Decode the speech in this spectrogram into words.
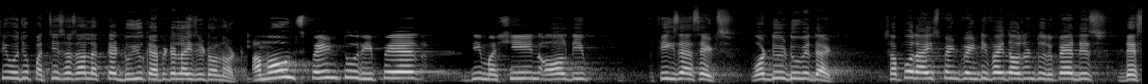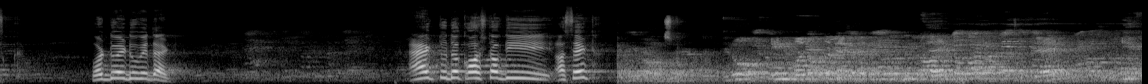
see वो जो पच्चीस हज़ार लगता है डू यू कैपिटलाइज इट और not amount spend to repair the machine और the fix assets what do you do with that suppose I spend twenty five thousand to repair this desk what do I do with that add to the cost of the asset? No, in one of the lectures, if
